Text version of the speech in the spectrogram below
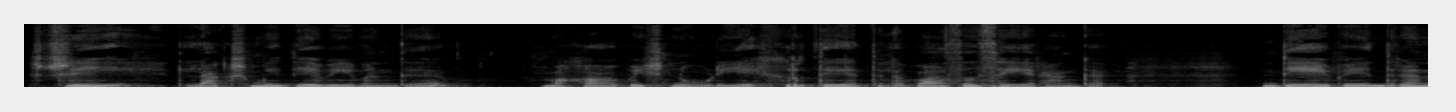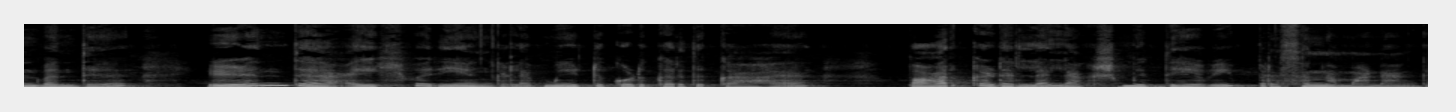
ஸ்ரீ லக்ஷ்மி தேவி வந்து மகாவிஷ்ணுவுடைய ஹிருதயத்தில் வாசம் செய்கிறாங்க தேவேந்திரன் வந்து இழந்த ஐஸ்வர்யங்களை மீட்டு கொடுக்கறதுக்காக பார்க்கடலில் லக்ஷ்மி தேவி பிரசன்னமானாங்க.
